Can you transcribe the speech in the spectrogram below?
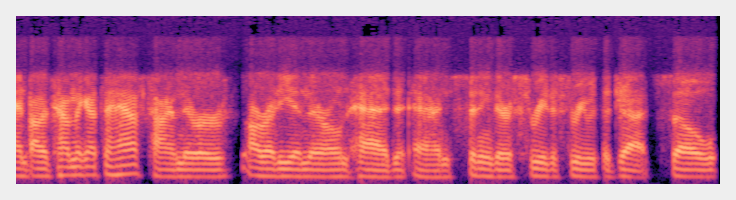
And by the time they got to halftime, they were already in their own head and sitting there three to three with the Jets. So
